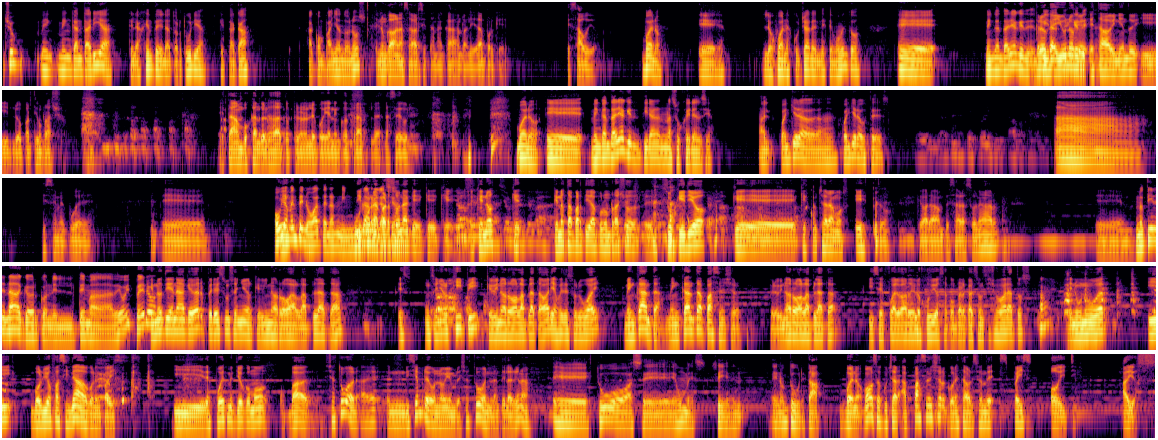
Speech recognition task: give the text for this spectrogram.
yo me, me encantaría que la gente de la torturia, que está acá, acompañándonos, Nunca van a saber si están acá en realidad porque es audio. bueno, eh, los van a escuchar en este momento. Eh, me encantaría que... te- Creo que hay uno que, te- estaba viniendo y lo partió un rayo. Estaban buscando los datos, pero no le podían encontrar la, la cédula. Bueno, eh, me encantaría que tiraran una sugerencia. Al- cualquiera, cualquiera de ustedes. Ah, ese me puede. Eh, Obviamente no va a tener ninguna dijo una relación. persona que, que, que, No, que no, que no está partida por un rayo, eh, sugirió que, que escucháramos esto, que ahora va a empezar a sonar. Eh, No tiene nada que ver con el tema de hoy, pero... que no tiene nada que ver, pero es un señor que vino a robar la plata. Es un señor hippie que vino a robar la plata varias veces a Uruguay. Me encanta, me encanta Passenger, pero vino a robar la plata y se fue al barrio de los judíos a comprar calzoncillos baratos en un Uber y volvió fascinado con el país. Y después metió como... Va, ¿Ya estuvo eh, en diciembre o en noviembre? ¿Ya estuvo en la Antela Arena? Eh, estuvo hace un mes, sí, en, en octubre. Está. Bueno, vamos a escuchar a Passenger con esta versión de Space Oddity. Adiós.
